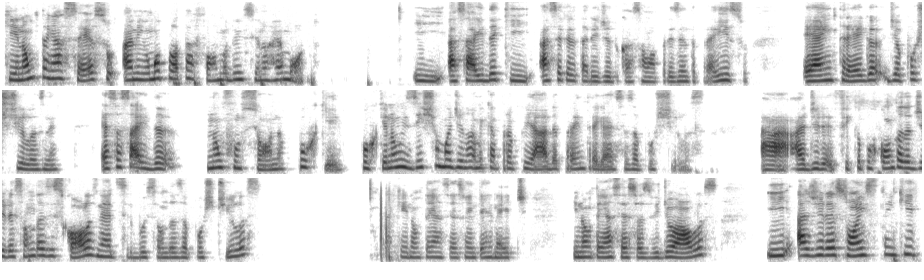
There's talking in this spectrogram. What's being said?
que não têm acesso a nenhuma plataforma do ensino remoto. E a saída que a Secretaria de Educação apresenta para isso é a entrega de apostilas, né? Essa saída não funciona. Por quê? Porque não existe uma dinâmica apropriada para entregar essas apostilas. A, a dire... Fica por conta da direção das escolas, né, a distribuição das apostilas, para quem não tem acesso à internet e não tem acesso às videoaulas, e as direções têm que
